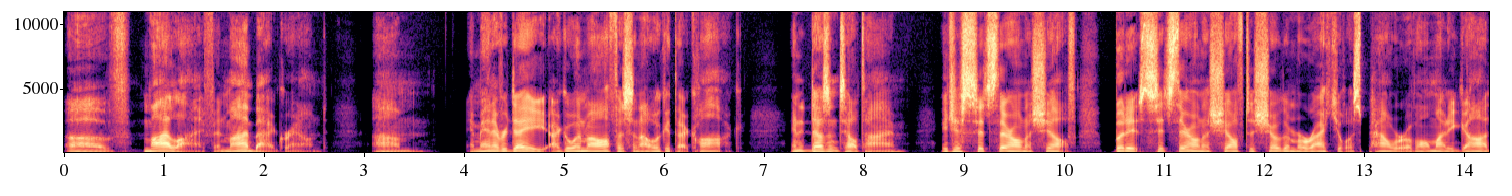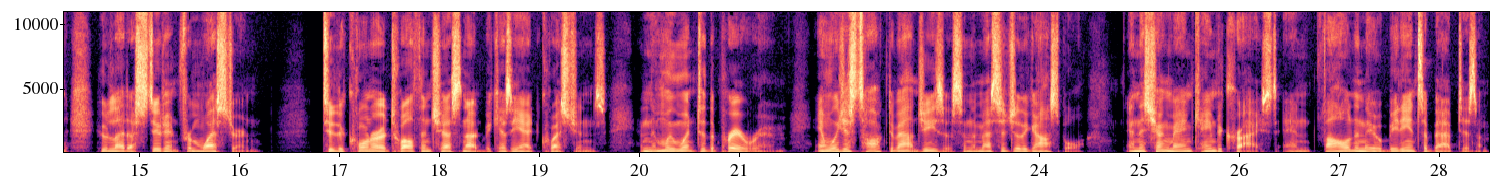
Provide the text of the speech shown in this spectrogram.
of my life and my background. Um, and man, every day I go in my office and I look at that clock and it doesn't tell time. It just sits there on a shelf, but it sits there on a shelf to show the miraculous power of Almighty God who led a student from Western to the corner of 12th and Chestnut because he had questions. And then we went to the prayer room and we just talked about Jesus and the message of the gospel. And this young man came to Christ and followed in the obedience of baptism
